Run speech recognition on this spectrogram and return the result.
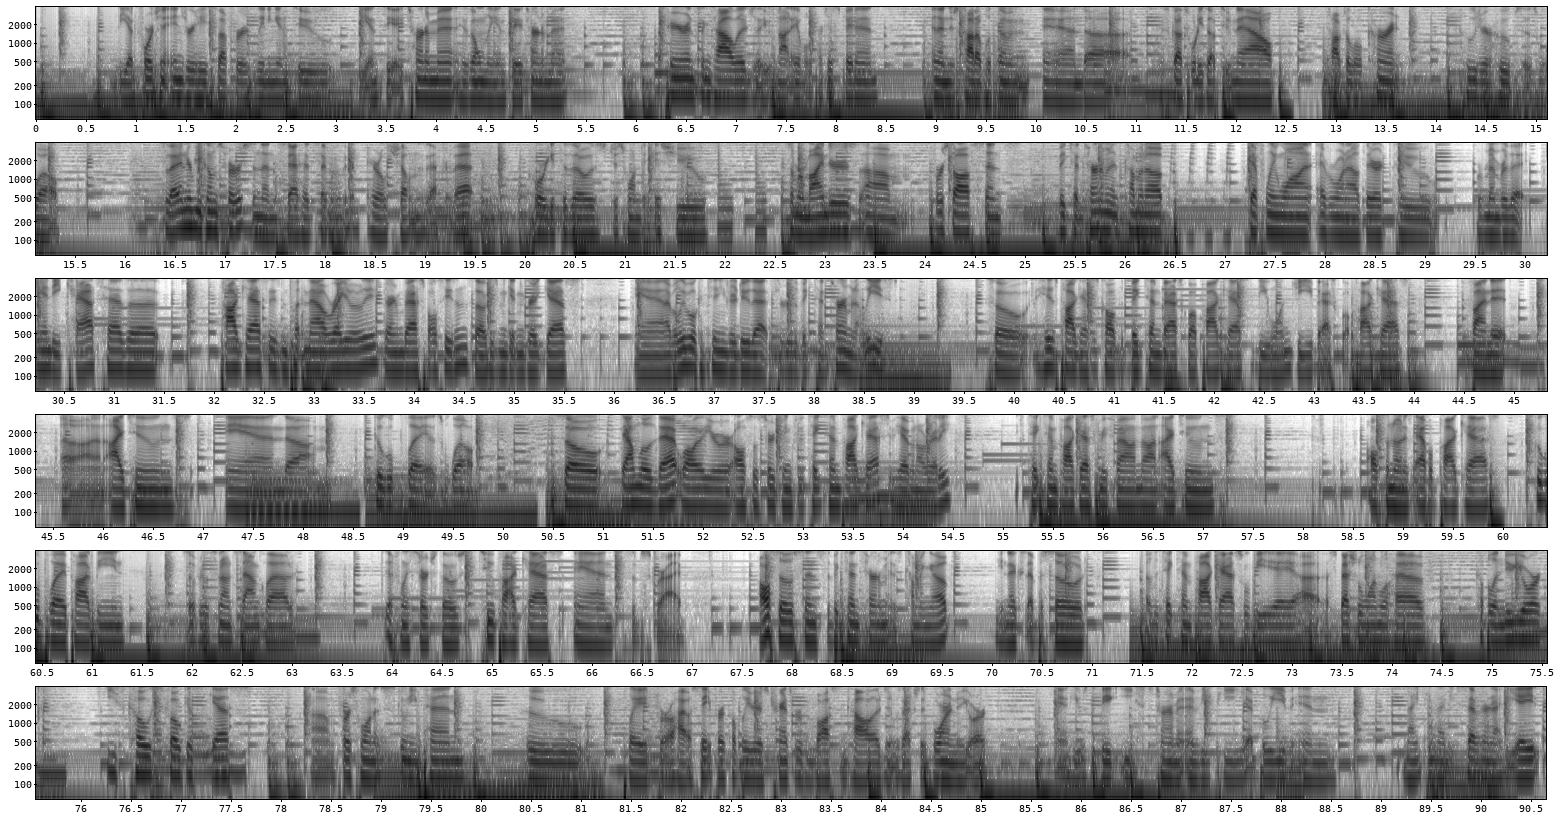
the unfortunate injury he suffered leading into the NCAA tournament, his only NCAA tournament appearance in college that he was not able to participate in, and then just caught up with him and uh, discussed what he's up to now. Talked a little current Hoosier hoops as well. So that interview comes first, and then the stat head segment with Harold Shelton is after that. Before we get to those, just wanted to issue some reminders. Um, first off, since Big Ten tournament is coming up, definitely want everyone out there to remember that Andy Katz has a podcast he's been putting out regularly during basketball season. So he's been getting great guests, and I believe we'll continue to do that through the Big Ten tournament at least. So his podcast is called the Big Ten Basketball Podcast, the B1G Basketball Podcast. Find it uh, on iTunes and um, Google Play as well. So download that while you're also searching for the Take 10 podcast if you haven't already. Take 10 podcast can be found on iTunes, also known as Apple Podcasts, Google Play, Podbean. So if you're listening on SoundCloud, definitely search those two podcasts and subscribe. Also, since the Big Ten tournament is coming up, the next episode of the Take 10 podcast will be a, uh, a special one. We'll have a couple of New York, East Coast focused guests. Um, first one is Scoonie Penn, who played for Ohio State for a couple years, transferred from Boston College, and was actually born in New York. And he was the Big East tournament MVP, I believe, in 1997 or 98.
